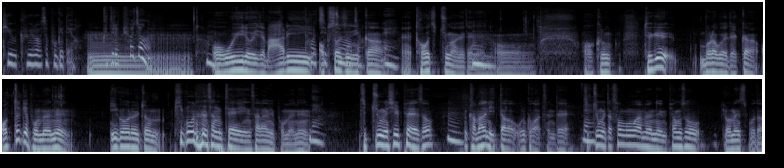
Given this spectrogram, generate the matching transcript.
기울여서 보게 돼요. 음, 그들의 표정을. 음. 어, 오히려 이제 말이 더 없어지니까. 네. 예, 더 집중하게 되는. 음. 어, 어, 그럼 되게 뭐라고 해야 될까? 어떻게 보면은 이거를 좀 피곤한 상태인 사람이 보면은 네. 집중에 실패해서 음. 가만히 있다가 올 것 같은데 네. 집중을 딱 성공하면은 평소 로맨스보다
